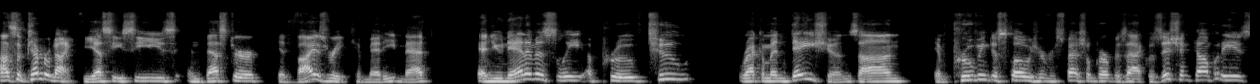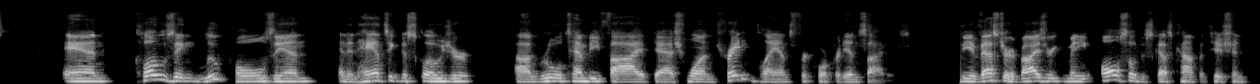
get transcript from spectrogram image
On September 9th, the SEC's Investor Advisory Committee met and unanimously approved two recommendations on improving disclosure for special purpose acquisition companies and closing loopholes in and enhancing disclosure on Rule 10b5 1 trading plans for corporate insiders. The Investor Advisory Committee also discussed competition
